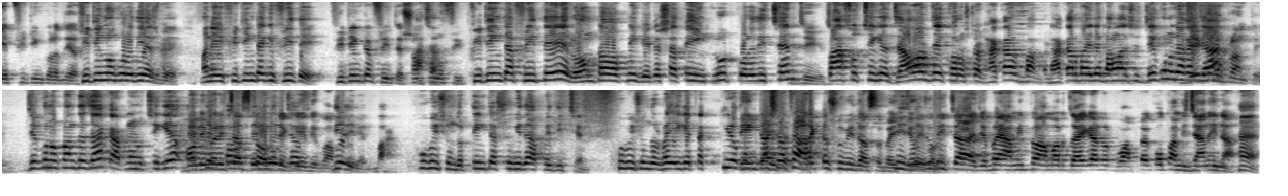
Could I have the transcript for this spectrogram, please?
গেট ফিটিং করে দিয়ে আসবে। ফিটিংও করে দিয়ে আসবে? মানে এই ফিটিংটা কি ফ্রিতে ফিটিংটা ফ্রিতে সম্পূর্ণ ফ্রি ফিটিংটা ফ্রিতে রংটাও আপনি গেটের সাথে ইনক্লুড করে দিচ্ছেন। প্লাস হচ্ছে গিয়ে যাওয়ার যে খরচটা ঢাকার ঢাকার বাইরে বাংলাদেশের যে কোনো জায়গায় যাক প্রান্তে। যে কোনো প্রান্তে যাক আপনি হচ্ছে গিয়ে দিয়ে দিবেন। বাহ খুবই সুন্দর। তিনটা সুবিধা আপনি দিচ্ছেন। খুবই সুন্দর। ভাই এই গেটটা কীরকম তিনটার সাথে আরেকটা সুবিধা আছে ভাই। কেউ যদি চায় যে ভাই আমি তো আমার জায়গার মাপটা কত আমি জানি না। হ্যাঁ।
